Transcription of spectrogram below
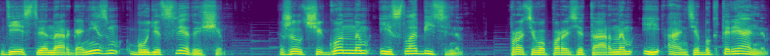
Действие на организм будет следующим – желчегонным и слабительным, противопаразитарным и антибактериальным,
